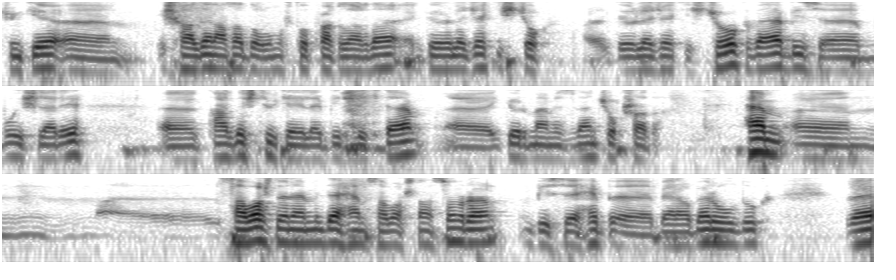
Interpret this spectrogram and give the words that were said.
Çünki e, işğaldan azad olunmuş torpaqlarda görüləcək iş çox, görüləcək iş çox və biz bu işləri qardaş Türkiyə ilə birlikdə görməmizdən çox şadıq. Həm savaş dövründə, həm savaşdan sonra biz hep bərabər olduq və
